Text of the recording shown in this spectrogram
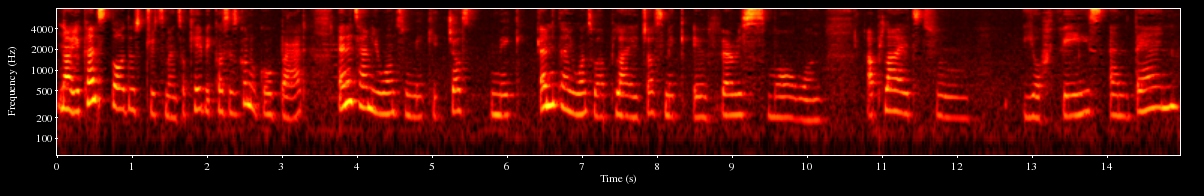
Now you can't store those treatments okay? Because it's going to go bad. Anytime you want to make it just make anytime you want to apply it just make a very small one. Apply it to your face and then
